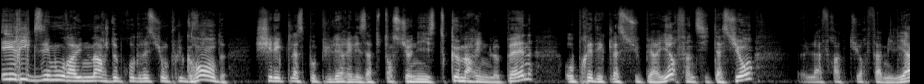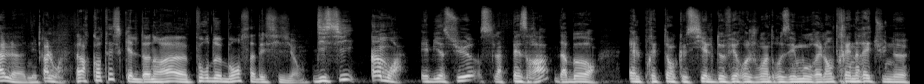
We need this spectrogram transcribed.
Éric Zemmour a une marge de progression plus grande chez les classes populaires et les abstentionnistes que Marine Le Pen auprès des classes supérieures. Fin de citation. La fracture familiale n'est pas loin. Alors quand est-ce qu'elle donnera euh, pour de bon sa décision? D'ici un mois. Et bien sûr, cela pèsera. D'abord, elle prétend que si elle devait rejoindre Zemmour, elle entraînerait une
